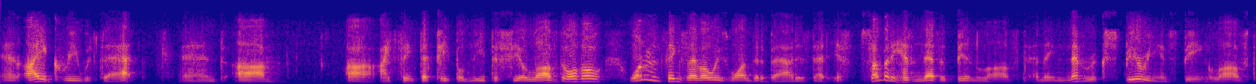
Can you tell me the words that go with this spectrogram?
And I agree with that. And um, uh, I think that people need to feel loved. Although one of the things I've always wondered about is that if somebody has never been loved and they never experienced being loved,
